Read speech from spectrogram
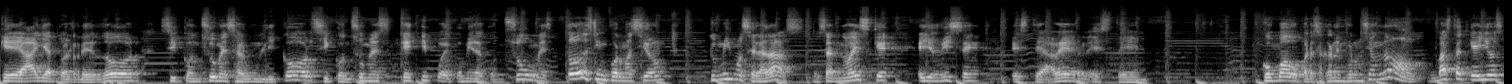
Qué hay a tu alrededor, si consumes algún licor, si consumes, qué tipo de comida consumes, toda esa información tú mismo se la das. O sea, no es que ellos dicen, este, a ver, este, ¿cómo hago para sacar la información? No, basta que ellos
